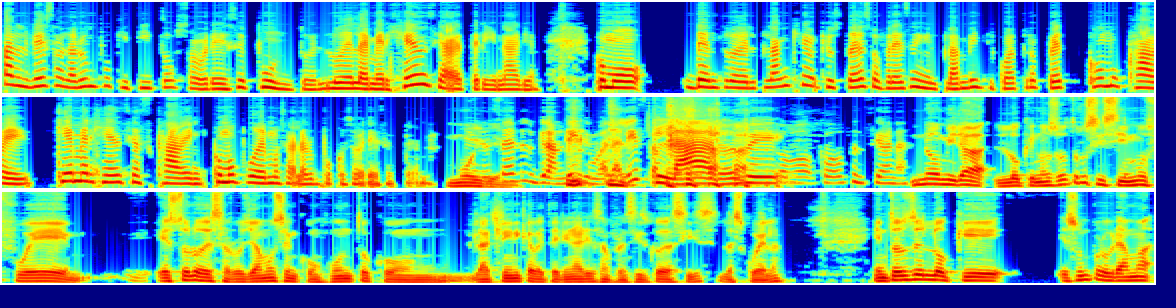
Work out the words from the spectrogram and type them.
tal vez hablar un poquitito sobre ese punto, lo de la emergencia veterinaria, como dentro del plan que, que, ustedes ofrecen, el plan 24 PET, ¿cómo cabe? ¿Qué emergencias caben? ¿Cómo podemos hablar un poco sobre ese tema? Muy bien. Es grandísimo la lista. claro, sí. ¿Cómo, ¿Cómo, funciona? No, mira, lo que nosotros hicimos fue, esto lo desarrollamos en conjunto con la Clínica Veterinaria San Francisco de Asís, la escuela. Entonces, lo que es un programa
